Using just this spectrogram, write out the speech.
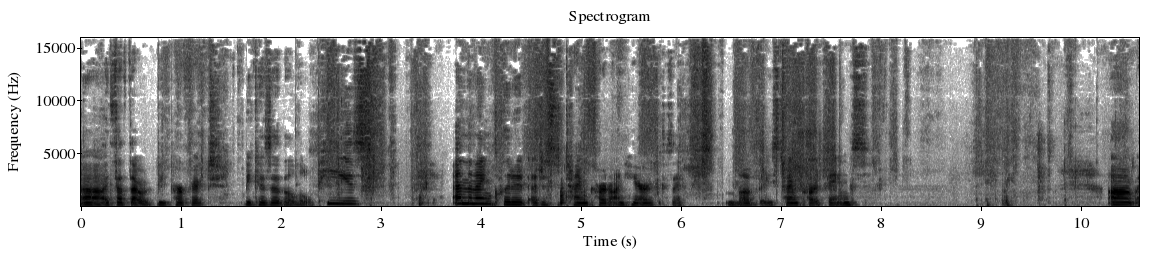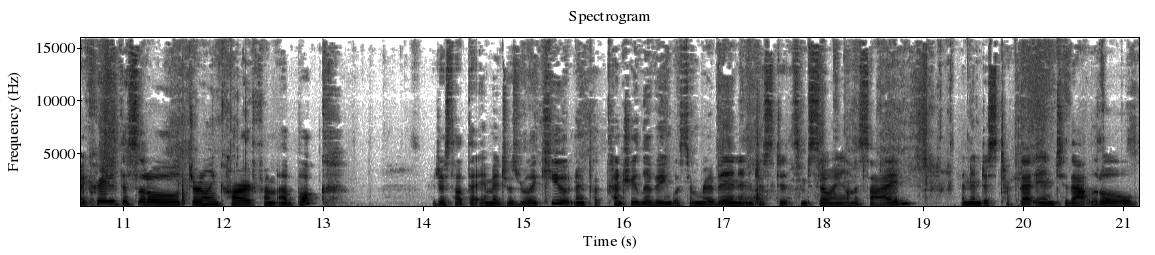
Uh, I thought that would be perfect because of the little peas. And then I included uh, just a time card on here because I love these time card things. Um, I created this little journaling card from a book. I just thought that image was really cute and I put country living with some ribbon and just did some sewing on the side and then just tuck that into that little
